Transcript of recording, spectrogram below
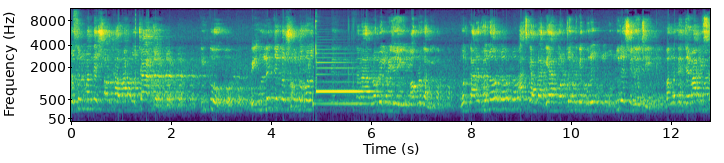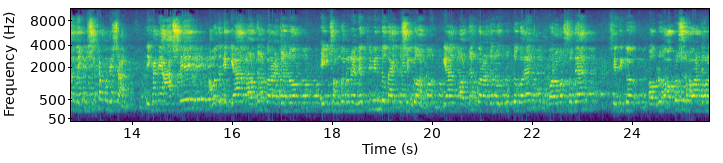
মুসলমানদের সংখ্যা মাত্র চারজন। কিন্তু এই উল্লেখযোগ্য সংখ্যক হলো তারা নোবেল বিজয়ী অগ্রগামী। মূল কারণ হলো, আজকে আমরা জ্ঞান অর্জন থেকে দূরে দূরে সরেছি বাংলাদেশ জামাত ইসলামী একটি শিক্ষা প্রতিষ্ঠান। এখানে আসলে আমাদেরকে জ্ঞান অর্জন করার জন্য এই সংগঠনের নেতৃবৃন্দ দায়িত্বশীলগণ জ্ঞান অর্জন করার জন্য উদ্বুদ্ধ করেন, পরামর্শ দেন। সেদিকে অগ্রসর হওয়ার জন্য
